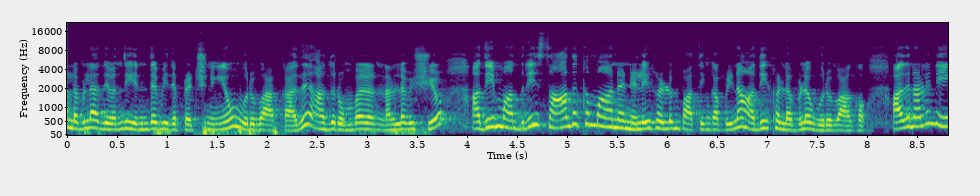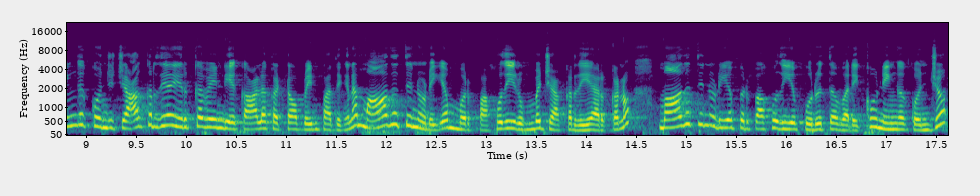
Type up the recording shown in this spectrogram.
அளவில் அது வந்து எந்தவித பிரச்சனையும் உருவாக்காது. அது ரொம்ப நல்ல விஷயம். அதே மாதிரி சாதகமான நிலைகளும் பார்த்திங்க அப்படின்னா அதிக அளவில் உருவாகும். அதனால நீங்கள் கொஞ்சம் ஜாக்கிரதையாக இருக்க வேண்டிய காலகட்டம் அப்படின்னு பார்த்தீங்கன்னா மாதத்தினுடைய ஒரு பகுதி ரொம்ப ஜாக்கிரதையாக இருக்கணும். மாதத்தினுடைய பிற்பகுதியை பொறுத்த வரைக்கும் நீங்கள் கொஞ்சம்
